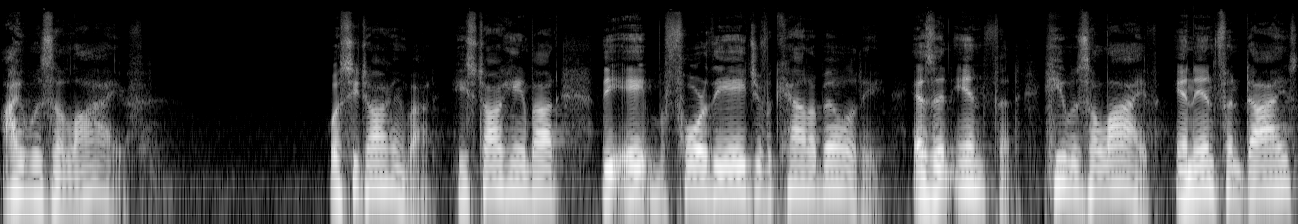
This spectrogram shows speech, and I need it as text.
I was alive. What's he talking about? He's talking about the before the age of accountability. As an infant, he was alive. An infant dies,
